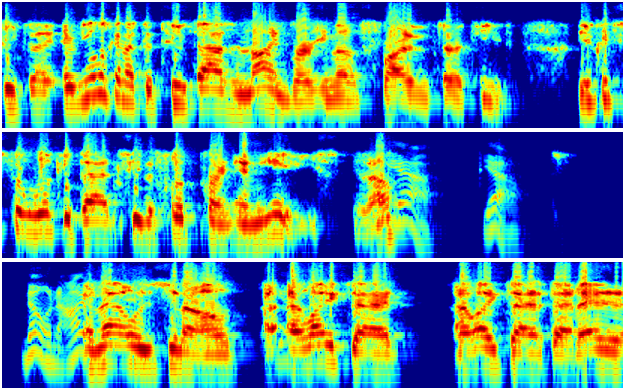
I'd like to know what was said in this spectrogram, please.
two. If you're looking at the 2009 version of Friday the 13th, you could still look at that and see the footprint in the 80s. You know, yeah yeah no and i and that was you know I, Yeah. I like that I like that that edit,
